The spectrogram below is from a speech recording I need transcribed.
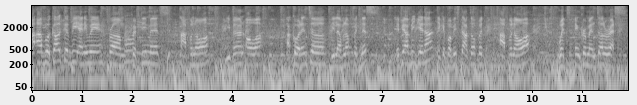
A ab workout could be anywhere from 15 minutes, half an hour, even an hour, according to the level of fitness. If you're a beginner, you can probably start off with half an hour with incremental rest.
